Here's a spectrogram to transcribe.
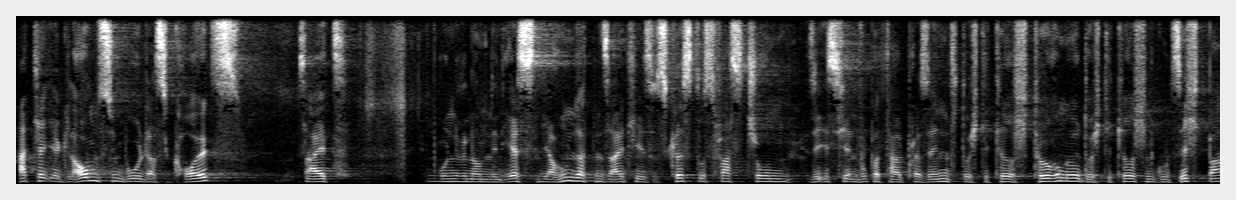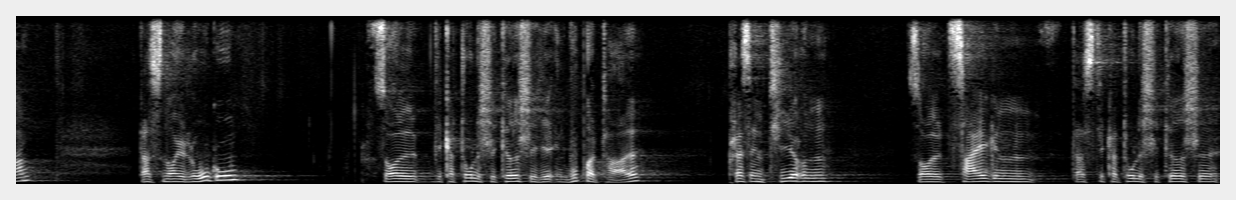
hat ja ihr Glaubenssymbol das Kreuz seit im Grunde genommen den ersten Jahrhunderten, seit Jesus Christus fast schon. Sie ist hier in Wuppertal präsent durch die Kirchtürme, durch die Kirchen gut sichtbar. Das neue Logo soll die katholische Kirche hier in Wuppertal präsentieren, soll zeigen, dass die katholische Kirche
